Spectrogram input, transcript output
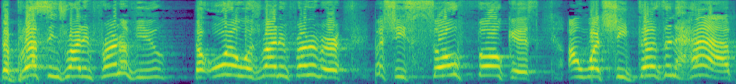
The blessing's right in front of you. The oil was right in front of her, but she's so focused on what she doesn't have,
